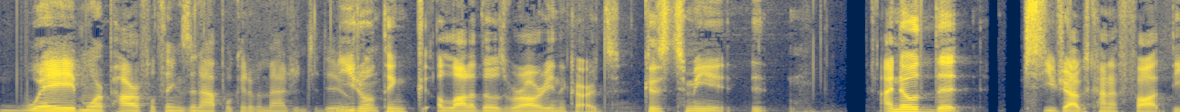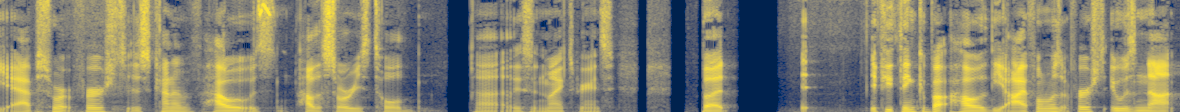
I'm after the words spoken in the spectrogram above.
way more powerful things than Apple could have imagined to do. You don't think a lot of those were already in the cards? Because to me, it, I know that Steve Jobs kind of fought the App Store at first. Is kind of how it was, how the story is told, uh, at least in my experience. But if you think about how the iPhone was at first, it was not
